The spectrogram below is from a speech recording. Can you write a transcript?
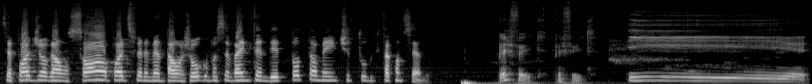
Você pode jogar um só, pode experimentar um jogo, você vai entender totalmente tudo que está acontecendo. Perfeito, perfeito. E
